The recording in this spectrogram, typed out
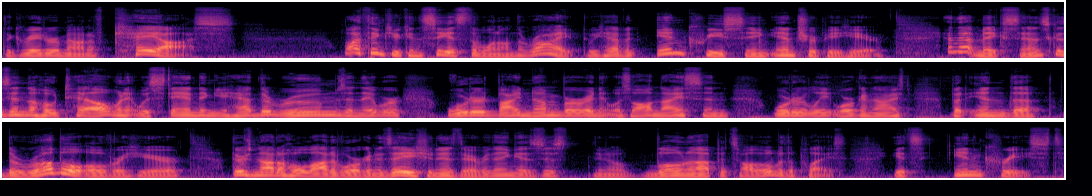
the greater amount of chaos? Well, I think you can see it's the one on the right. We have an increasing entropy here. And that makes sense because in the hotel, when it was standing, you had the rooms and they were ordered by number and it was all nice and orderly, organized. But in the, the rubble over here, there's not a whole lot of organization, is there? Everything is just, you know, blown up. It's all over the place. It's increased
